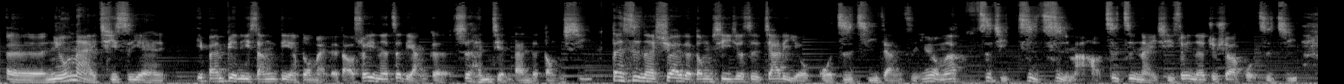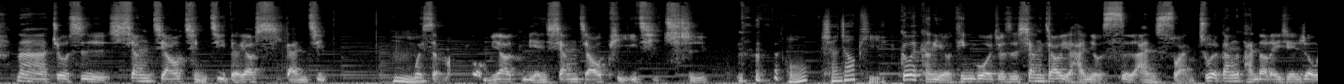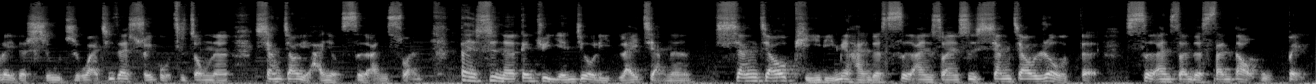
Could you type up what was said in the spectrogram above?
呃牛奶其实也。一般便利商店都买得到，所以呢，这两个是很简单的东西。但是呢，需要一个东西，就是家里有果汁机这样子，因为我们要自己自制嘛，哈，自制奶昔，所以呢，就需要果汁机。那就是香蕉，请记得要洗干净。嗯，为什么？因为我们要连香蕉皮一起吃。哦，香蕉皮，各位可能有听过，就是香蕉也含有色氨酸。除了刚刚谈到的一些肉类的食物之外，其实，在水果之中呢，香蕉也含有色氨酸。但是呢，根据研究里来讲呢，香蕉皮里面含的色氨酸是香蕉肉的色氨酸的三到五倍。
